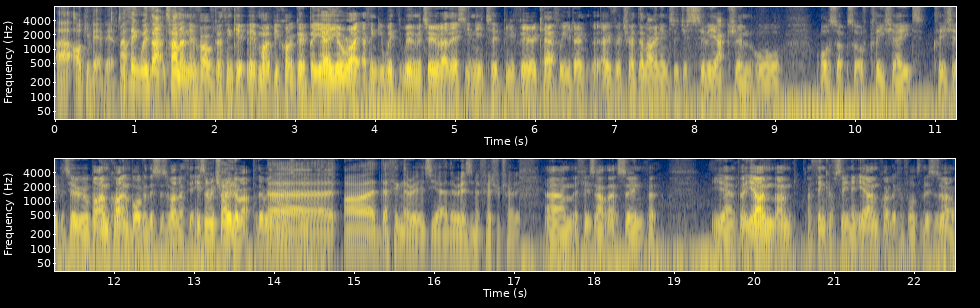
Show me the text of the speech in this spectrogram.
uh, I'll give it a bit of time. I think with that talent involved, I think it, it might be quite good. But yeah, you're right. I think with with material like this, you need to be very careful. You don't overtread the line into just silly action or or sort, sort of cliched cliched material. But I'm quite on board with this as well. I think is there a trailer up? There really Uh, uh, I think there is. Yeah, there is an official trailer. um, if it's out that soon. But yeah, but yeah, I'm, I'm I think I've seen it. Yeah, I'm quite looking forward to this as well.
